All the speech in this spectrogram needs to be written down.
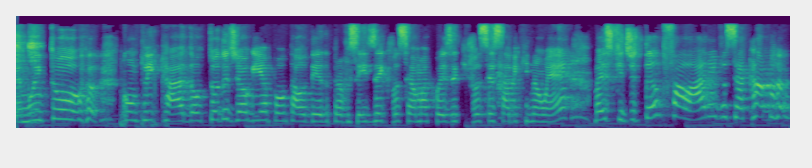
É muito complicado todo dia alguém apontar o dedo para você e dizer que você é uma coisa que você sabe que não é, mas que de tanto falarem você acaba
